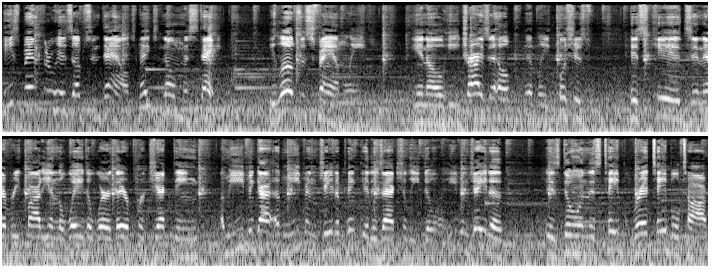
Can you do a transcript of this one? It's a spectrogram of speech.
He's been through his ups and downs, makes no mistake. He loves his family. You know, he tries to help, him. he pushes his kids and everybody in the way to where they're projecting. I mean, even got, I mean, even Jada Pinkett is actually doing, even Jada is doing this table, red table talk,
